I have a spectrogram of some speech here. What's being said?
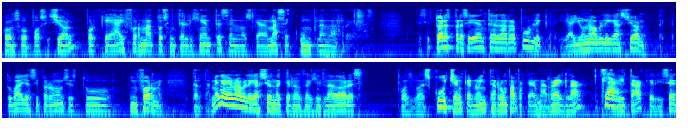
con su oposición, porque hay formatos inteligentes en los que además se cumplen las reglas. Porque si tú eres presidente de la República y hay una obligación de que tú vayas y pronuncies tu informe, pero también hay una obligación de que los legisladores pues lo escuchen, que no interrumpan, porque hay una regla Claro. escrita que dice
